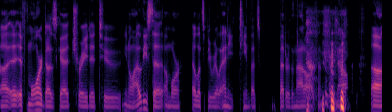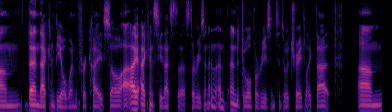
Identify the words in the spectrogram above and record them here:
Uh, if Moore does get traded to, you know, at least a, a more, uh, let's be real, any team that's better than that offense right now, um, then that can be a win for Kite. So I I can see that's the that's the reason and, and and a doable reason to do a trade like that. Um,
